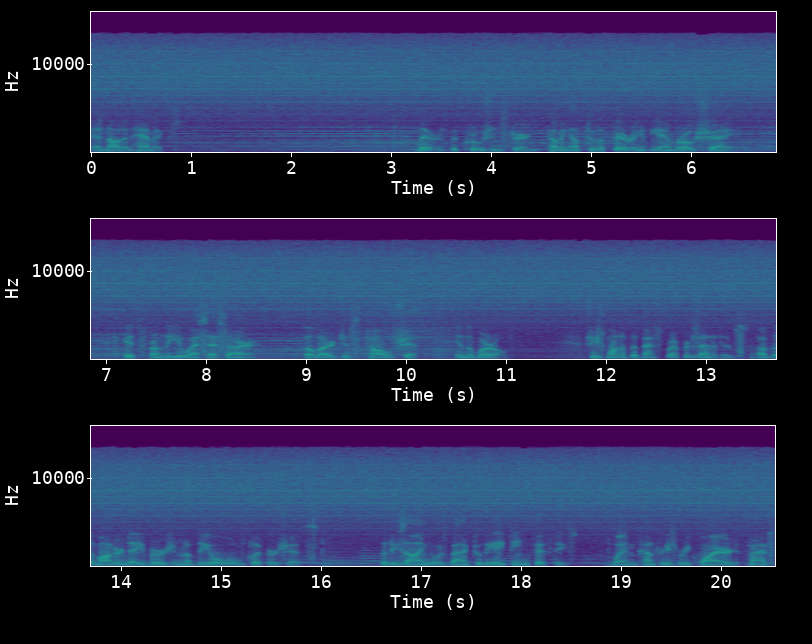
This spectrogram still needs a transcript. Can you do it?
and not in hammocks. There's the Krusenstern coming up to the ferry, the Ambrose Shea. It's from the USSR, the largest tall ship in the world. She's one of the best representatives of the modern-day version of the old clipper ships. The design goes back to the 1850s, when countries required fast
